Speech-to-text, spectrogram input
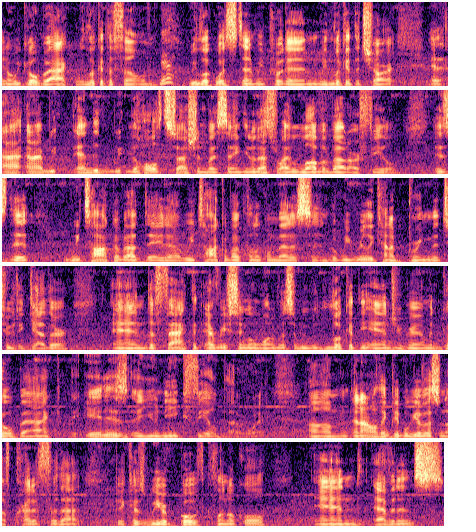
you know, we go back, we look at the film, Yeah. we look what stent we put in, we look at the chart, and I, and I ended the whole session by saying, you know, that's what I love about our field is that we talk about data, we talk about clinical medicine, but we really kind of bring the two together. And the fact that every single one of us, if we would look at the angiogram and go back, it is a unique field that way. Um, and I don't think people give us enough credit for that because we are both clinical and evidence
